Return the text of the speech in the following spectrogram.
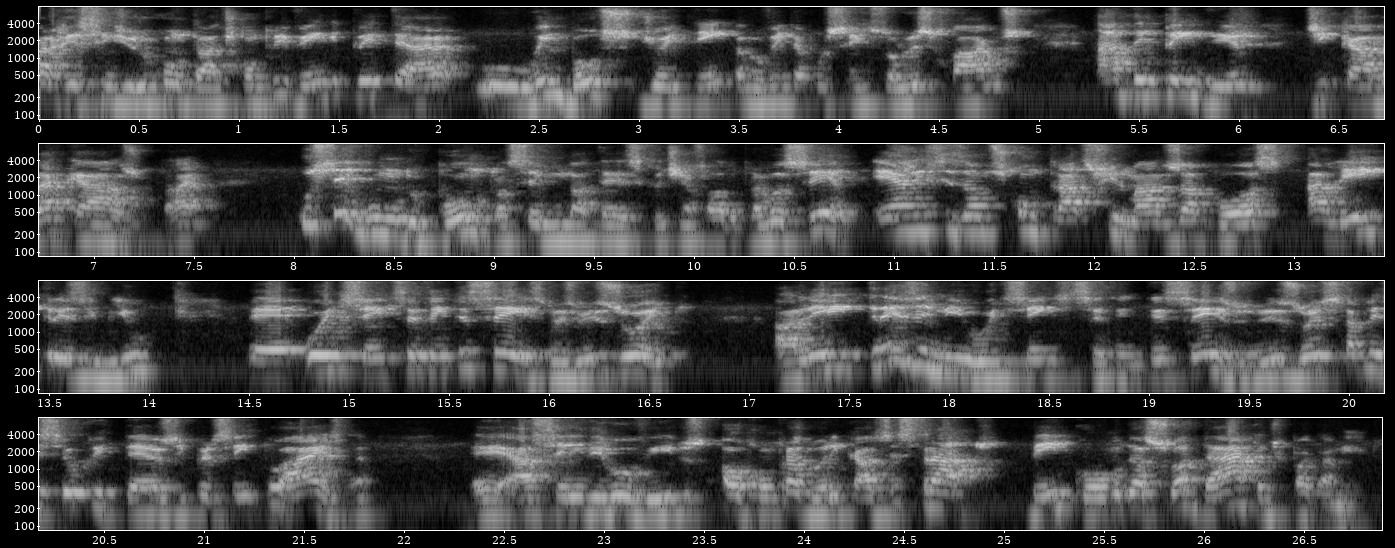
para rescindir o contrato de compra e venda e pleitear o reembolso de 80% a 90% dos valores pagos, a depender de cada caso. Tá? O segundo ponto, a segunda tese que eu tinha falado para você, é a rescisão dos contratos firmados após a Lei 13.000 é, 876, 2018. A Lei 13.876, 2018, estabeleceu critérios de percentuais né, é, a serem devolvidos ao comprador em caso de extrato, bem como da sua data de pagamento.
